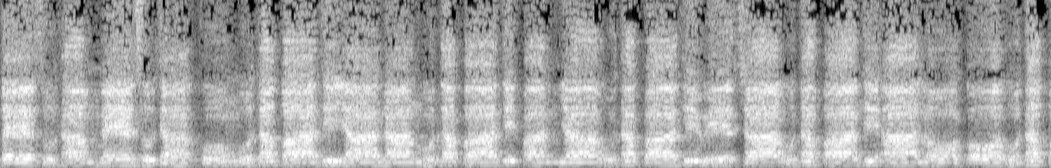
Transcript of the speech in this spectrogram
เตสุธรรมเมสุจักขุงอุทปาทิยานังอุทปาทิปัญญาอุทปาทิวิชาอุทปาทิอาโลโกอุทป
